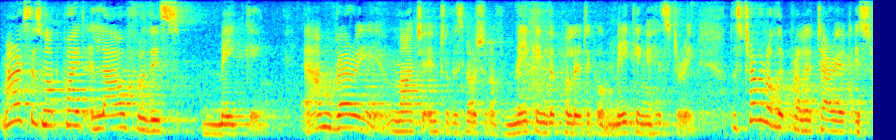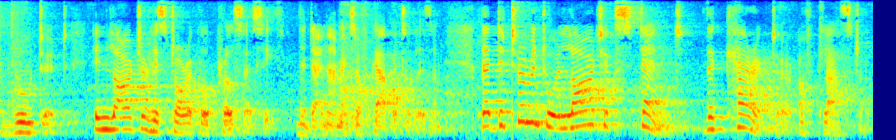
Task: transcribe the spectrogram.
Marx does not quite allow for this making. I'm very much into this notion of making the political, making a history. The struggle of the proletariat is rooted in larger historical processes, the dynamics of capitalism, that determine to a large extent the character of class struggle.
